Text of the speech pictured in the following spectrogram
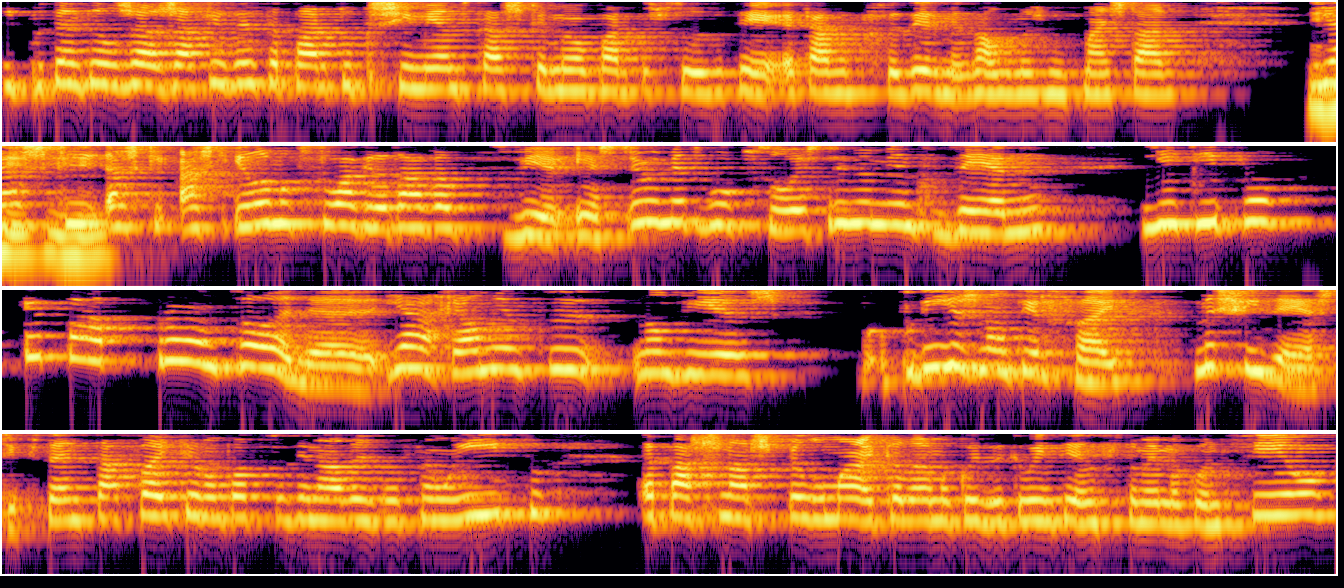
E portanto ele já, já fez essa parte do crescimento que acho que a maior parte das pessoas até acaba por fazer, mas algumas muito mais tarde. E uhum, acho, que, uhum. acho, que, acho que ele é uma pessoa agradável de se ver. É extremamente boa pessoa, é extremamente zen e é tipo, epá, pronto, olha, yeah, realmente não devias, podias não ter feito, mas fizeste e portanto está feito, eu não posso fazer nada em relação a isso. Apaixonar-te pelo Michael é uma coisa que eu entendo porque também me aconteceu.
